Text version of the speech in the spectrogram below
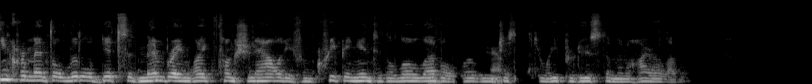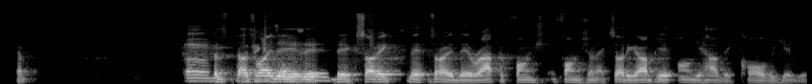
incremental little bits of membrane-like functionality from creeping into the low level where we Yeah. just have to reproduce them in a higher level. Um, That's, that's why the, the, the exotic, the, sorry, the wrapped function, function exotic object only have the call behavior.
